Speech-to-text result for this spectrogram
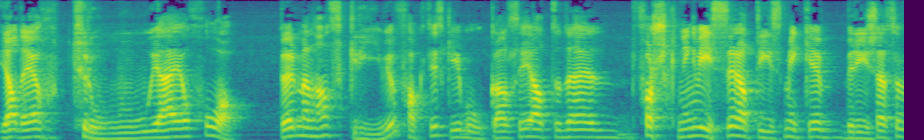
Ja, det tror jeg og håper. Men han skriver jo faktisk i boka si at det, forskning viser at de som ikke bryr seg så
